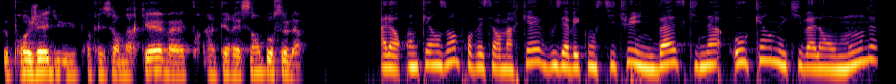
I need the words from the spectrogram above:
le projet du professeur Marquet va être intéressant pour cela. Alors, en 15 ans, professeur Marquet, vous avez constitué une base qui n'a aucun équivalent au monde.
